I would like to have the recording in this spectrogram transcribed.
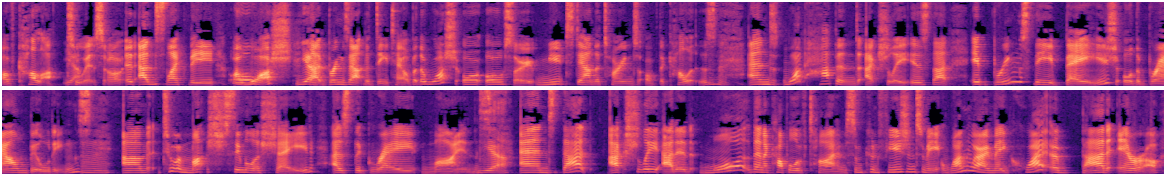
of color to it, so it adds like the a Well, wash yeah. that brings out the detail. But the wash al- also mutes down the tones of the colors. Mm-hmm. And what happened actually is that it brings the beige or the brown buildings Mm. um, to a much similar shade as the grey mines. Yeah. And that actually added more than a couple of times some confusion to me. One where I made quite a bad error,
